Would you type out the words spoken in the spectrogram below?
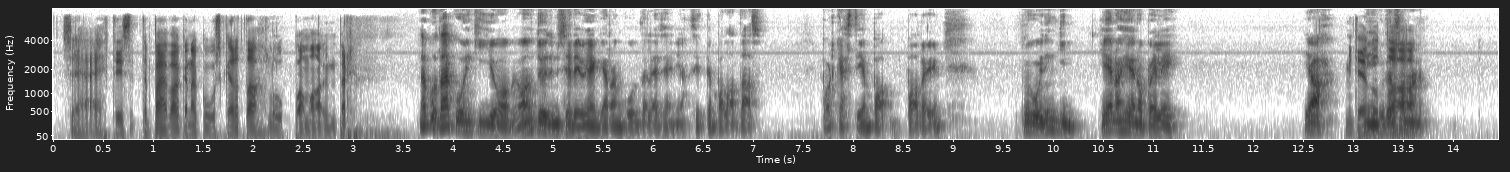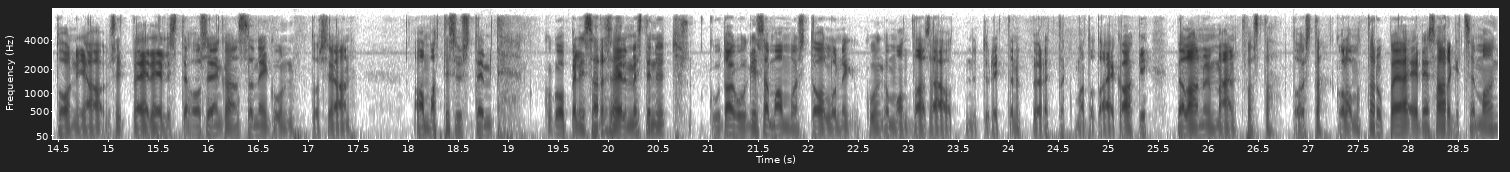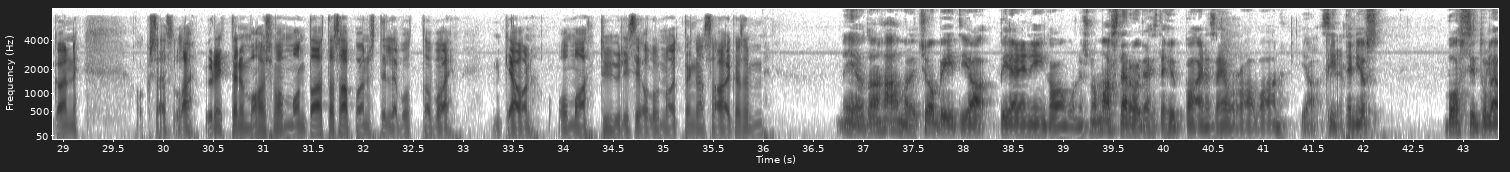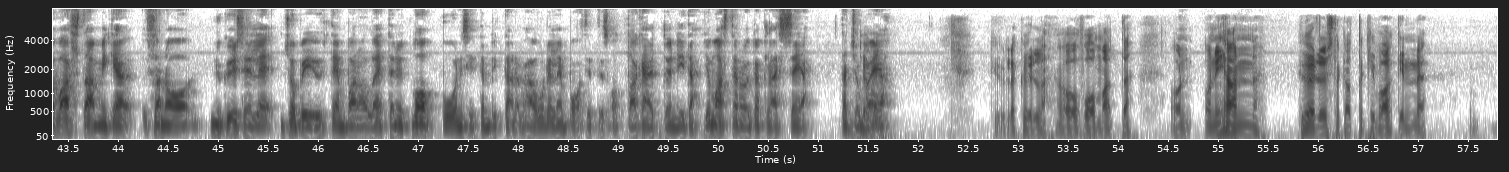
Sehän ehtii sitten päivän aikana kuusi kertaa luuppaamaan ympäri. No kutakuinkin joo. Olen tyytynyt että yhden kerran kuuntelee sen ja sitten palaa taas podcastien pa- pariin. No kuitenkin, hieno hieno peli. Ja Miten niin tota, sanoin... ton ja sitten edellisten osien kanssa niin kun tosiaan ammattisysteemit koko pelisarjassa ilmeisesti nyt kutakuinkin samanmoista ollut, niin kuinka montaa sä oot nyt yrittänyt pyörittää, kun mä tota ekaakin pelannut, niin mä nyt vasta toista kolmatta rupea edes harkitsemaankaan, niin onko sä yrittänyt mahdollisimman montaa tasapainoisesti levuttaa vai mikä on oma tyylisi ollut noiden kanssa aikaisemmin? Niin, otan hahmoille jobit ja pidän ne niin kauan, kunnes on masteroita ja sitten hyppää aina seuraavaan. Ja okay. sitten jos bossi tulee vastaan, mikä sanoo nykyiselle jobi yhteenpanolle, että nyt loppuu, niin sitten pitää aina vähän uudelleen pohtia, että jos ottaa käyttöön niitä jo masteroituja klasseja tai jobeja. Joo. Kyllä, kyllä. Joo, huomaa, että on, on ihan hyödyllistä kautta kivaakin ne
